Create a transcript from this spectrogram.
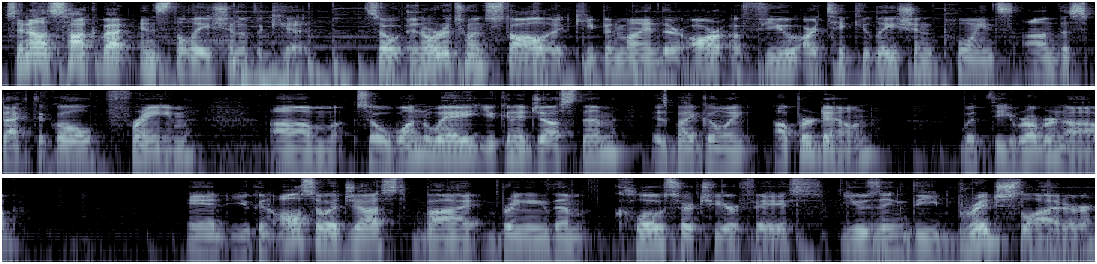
So now let's talk about installation of the kit. So in order to install it, keep in mind there are a few articulation points on the spectacle frame. Um, so one way you can adjust them is by going up or down with the rubber knob. And you can also adjust by bringing them closer to your face using the bridge slider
